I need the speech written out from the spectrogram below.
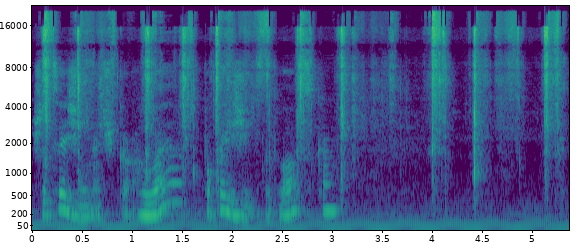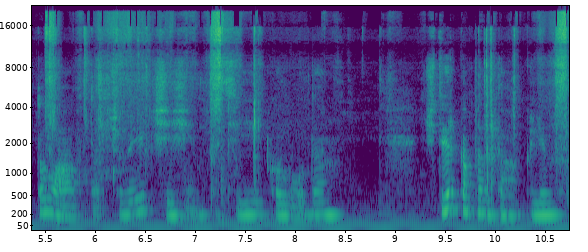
що це жіночка. Але покажіть, будь ласка, хто автор, чоловік чи жінка цієї колоди. Четвірка пентаклів.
